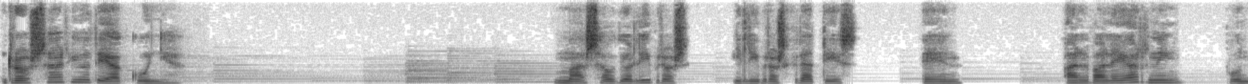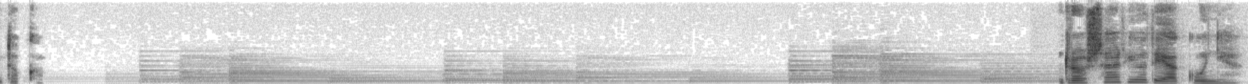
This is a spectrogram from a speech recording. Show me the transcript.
Rosario de Acuña. Más audiolibros y libros gratis en albalearning.com. Rosario de Acuña.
